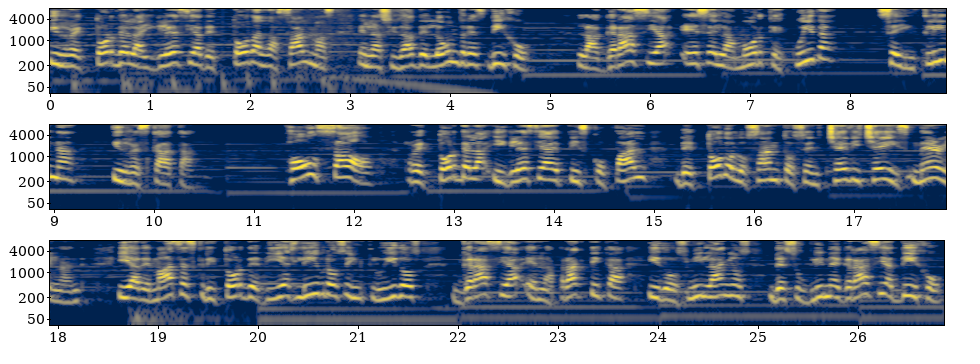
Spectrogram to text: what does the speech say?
y rector de la Iglesia de todas las almas en la ciudad de Londres, dijo, La gracia es el amor que cuida, se inclina y rescata. Paul Saul, rector de la Iglesia Episcopal de Todos los Santos en Chevy Chase, Maryland, y además escritor de 10 libros incluidos Gracia en la práctica y 2000 años de sublime gracia, dijo,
